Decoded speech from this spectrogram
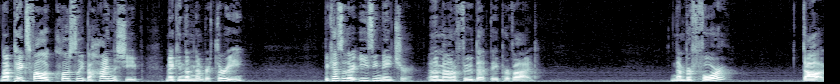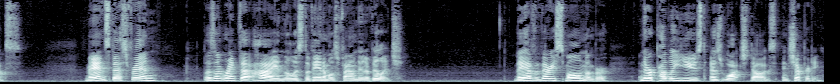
Now, pigs follow closely behind the sheep, making them number three, because of their easy nature and amount of food that they provide. Number four, dogs. Man's best friend doesn't rank that high in the list of animals found in a village. They have a very small number and they were probably used as watchdogs and shepherding.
